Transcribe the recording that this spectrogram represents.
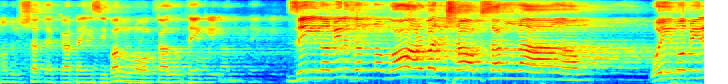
নবীর সাথে কাটাইছি বাল্যকাল থেকে। যেই নবীর জন্য ঘর বাড়ি সব সাল্লাম ওই নবীর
